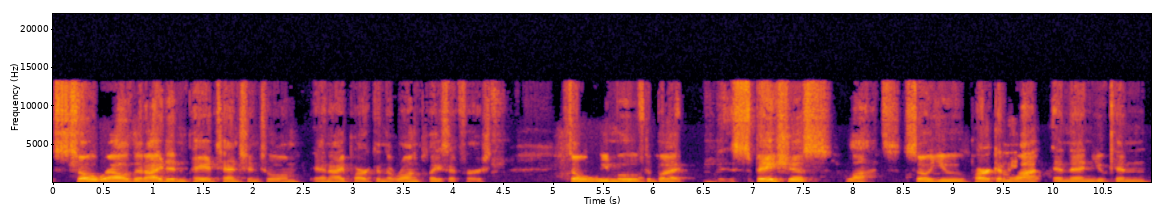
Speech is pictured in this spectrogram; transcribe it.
so well that I didn't pay attention to them and I parked in the wrong place at first. So we moved, but spacious lots. So you park in a lot and then you can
